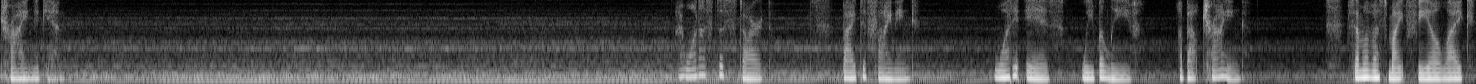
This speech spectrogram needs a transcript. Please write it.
trying again. I want us to start by defining what it is we believe about trying. Some of us might feel like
